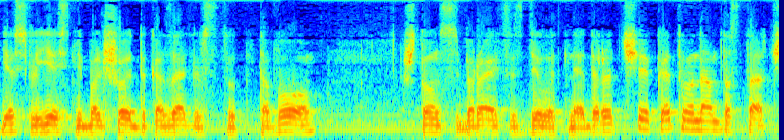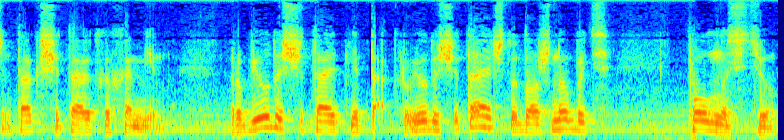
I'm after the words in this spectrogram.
если есть небольшое доказательство того, что он собирается сделать недер, человек, этого нам достаточно, так считают Хахамим. Рубиуда считает не так. Рубиуда считает, что должно быть полностью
